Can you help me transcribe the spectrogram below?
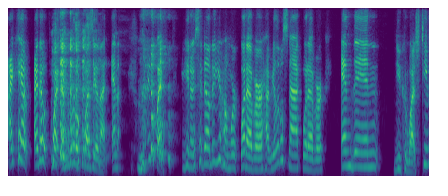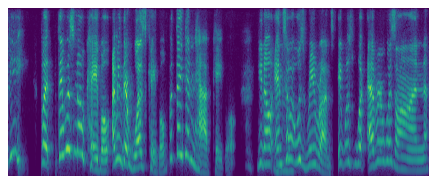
I can't i don't quite i'm a little fuzzy on that. And anyway you know sit down do your homework whatever have your little snack whatever and then you could watch tv but there was no cable. I mean there was cable but they didn't have cable you know? And so Mhm. it was reruns. It was whatever was on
